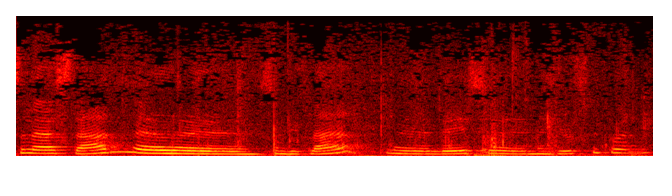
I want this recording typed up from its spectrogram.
Så lad os starte med, øh, som vi plejer, med at læse øh, Manjushri-bunden.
